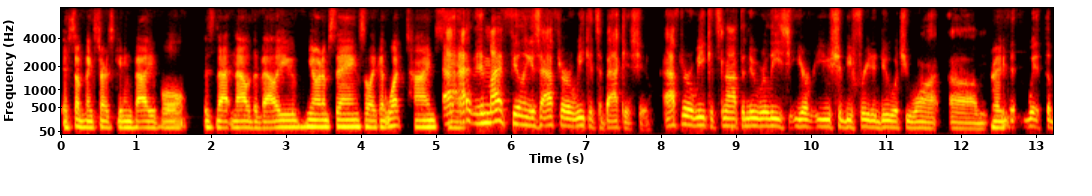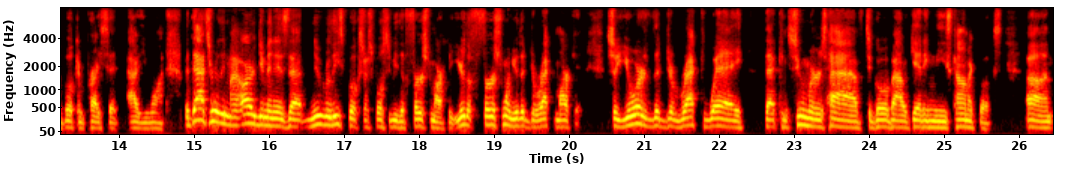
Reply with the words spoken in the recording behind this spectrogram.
if something starts getting valuable, is that now the value? You know what I'm saying? So like at what time? I, I, and my feeling is after a week, it's a back issue. After a week, it's not the new release. You're you should be free to do what you want um, right. with, with the book and price it how you want. But that's really my argument is that new release books are supposed to be the first market. You're the first one. You're the direct market. So you're the direct way that consumers have to go about getting these comic books. Um,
